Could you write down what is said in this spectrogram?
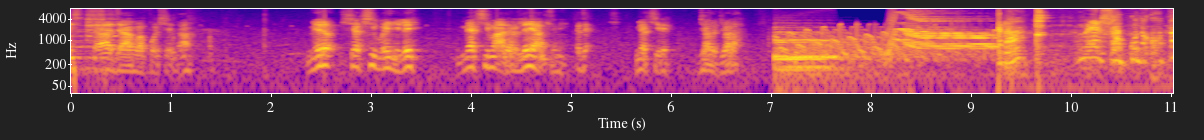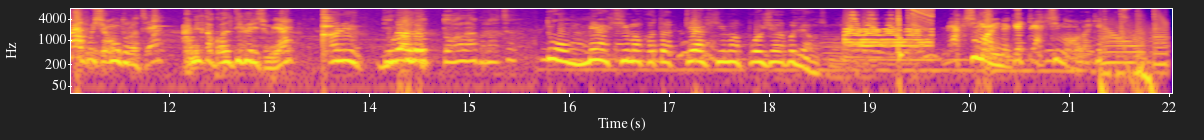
यस्ता जाबा पैसा त मेरो सेक्सी बहिनीले म्याक्सीमा हालेर ल्याइहाल्छ नि अच्छा म्याक्सी रे ज्वाला ज्वाला। मेरो सापको त खतरा पैसा आउँदो रहेछ हामीले त गल्ती गरेछौँ यार अनि बुढाले तलब रहेछ त्यो म्याक्सीमा कता ट्याक्सीमा पैसा पो ल्याउँछ म्याक्सिम होइन के ट्याक्सीमा होला कि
